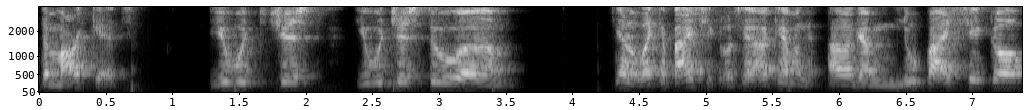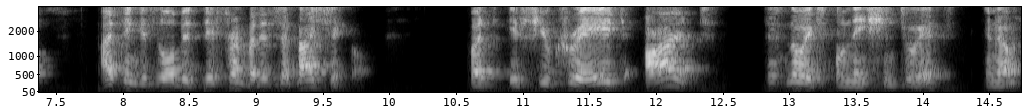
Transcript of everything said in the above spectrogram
the market you would just you would just do um, you know like a bicycle I'm, I got a new bicycle i think it's a little bit different but it's a bicycle but if you create art, there's no explanation to it, you know?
